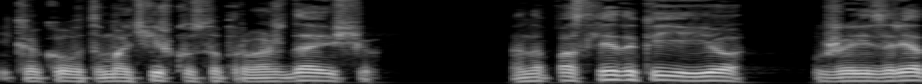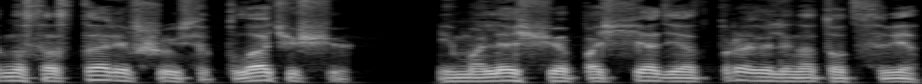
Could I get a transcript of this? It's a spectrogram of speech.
и какого-то мальчишку сопровождающего, а напоследок и ее, уже изрядно состарившуюся, плачущую и молящую о пощаде, отправили на тот свет.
